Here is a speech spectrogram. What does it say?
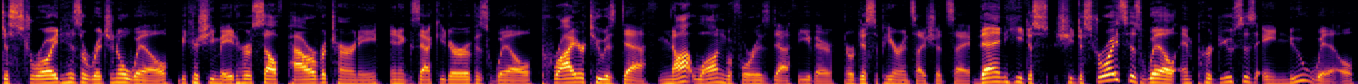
destroyed his original will because she made herself power of attorney and executor of his will prior to his death, not long before his death either, or disappearance, I should say. Then he des- she destroys his will and produces a new will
